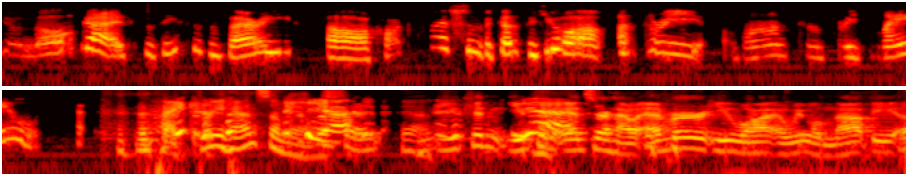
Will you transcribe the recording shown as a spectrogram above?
you know, guys, this is a very uh, hard question because you are a three, one, two, three male, right? Three handsome males. Yeah. Yeah. you can you Yeah. can answer however you want, and we will not be Yeah, go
